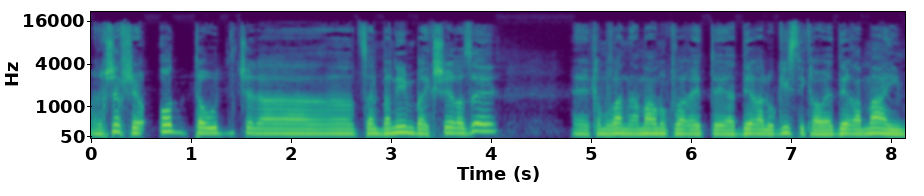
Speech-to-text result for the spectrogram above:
ואני חושב שעוד טעות של הצלבנים בהקשר הזה, אה, כמובן אמרנו כבר את היעדר הלוגיסטיקה או היעדר המים,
